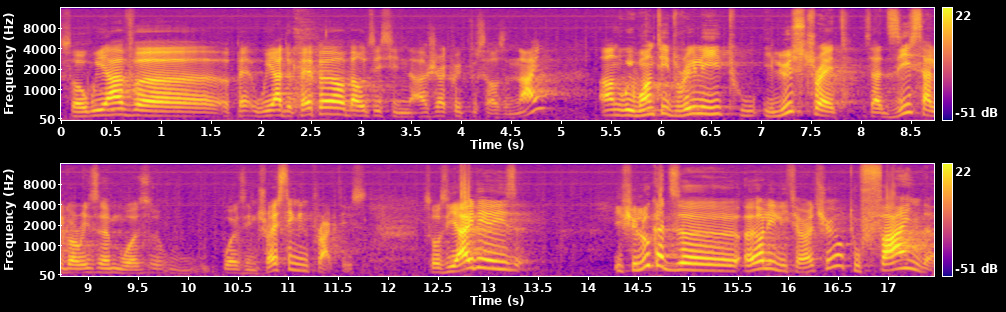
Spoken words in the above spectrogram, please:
So we, have, uh, we had a paper about this in AsiaCrypt 2009, and we wanted really to illustrate that this algorithm was, was interesting in practice. So the idea is, if you look at the early literature, to find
